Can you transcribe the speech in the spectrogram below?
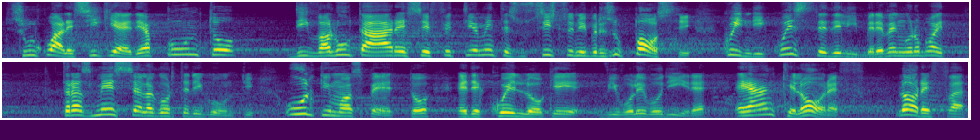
sul quale si chiede appunto di valutare se effettivamente sussistono i presupposti, quindi queste delibere vengono poi trasmesse alla Corte dei Conti. Ultimo aspetto, ed è quello che vi volevo dire, è anche l'OREF. L'OREF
